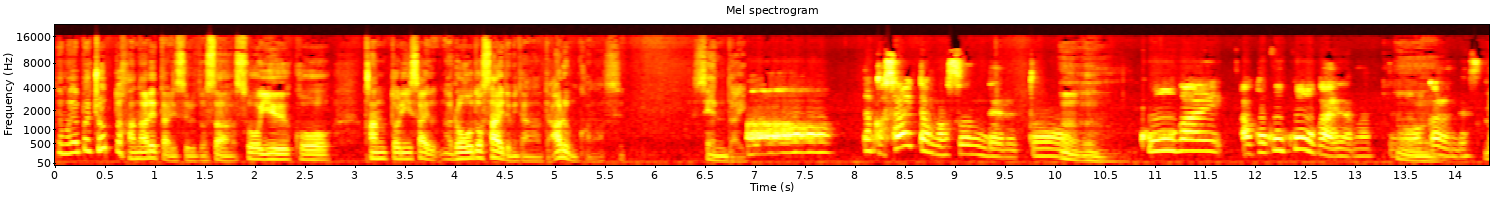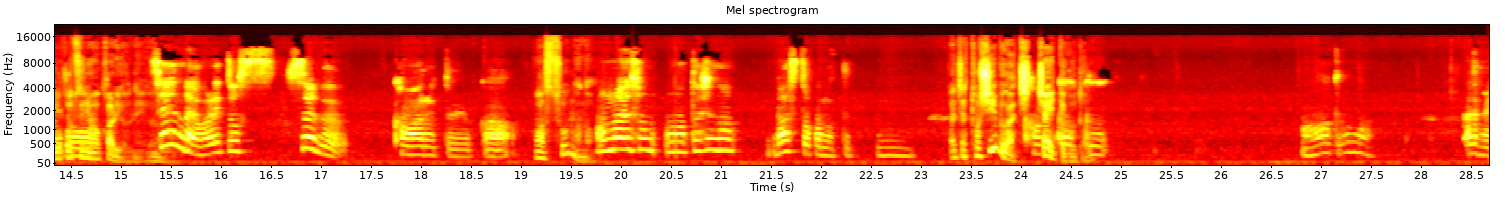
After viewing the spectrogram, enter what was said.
でもやっぱりちょっと離れたりするとさそういうこうカントリーサイドロードサイドみたいなのってあるんかな？せ仙台。ああ、なんか埼玉住んでると、うんうん。郊外、あ、ここ郊外だなっていうのはわかるんですけど、露骨にわかるよね、うん。仙台割とすすぐ変わるというか、あそうなの？あんまりその、私のバスとか乗って、うん、あじゃあ都市部がちっちゃいってこと？ああ、どうなんあ、でも、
